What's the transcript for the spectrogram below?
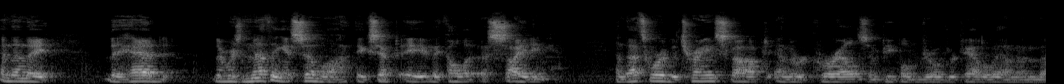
And then they they had there was nothing at Simla except a they call it a siding, and that's where the train stopped, and there were corrals, and people drove their cattle in and uh,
